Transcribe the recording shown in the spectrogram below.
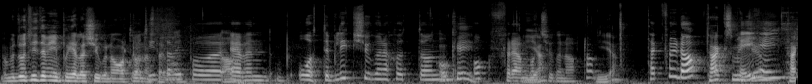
Ja, men då tittar vi in på hela 2018 Då tittar vi på Ja. även återblick 2017 Okej. och framåt Ja. 2018. Ja. Tack för idag! Tack så mycket. Hej, hej. Tack.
